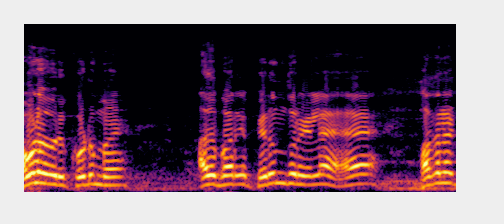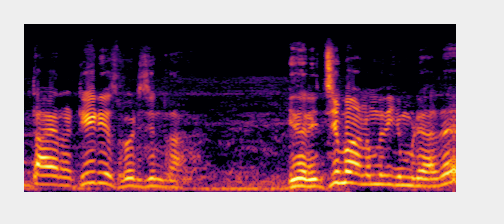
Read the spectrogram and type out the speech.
எவ்வளோ ஒரு கொடுமை. அது பாருங்க பெருந்துறையில் பதினெட்டாயிரம் டிடிஎஸ் போயிடுச்சுன்றாங்க. இதை நிச்சயமாக அனுமதிக்க முடியாது.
